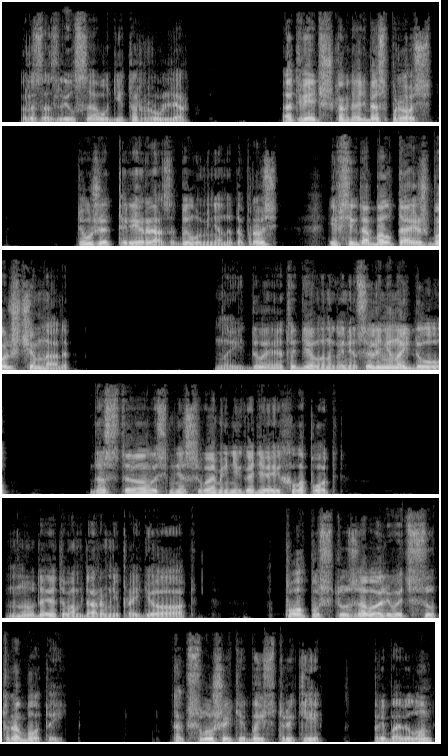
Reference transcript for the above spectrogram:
— разозлился аудитор-рулер. — Ответишь, когда тебя спросят. Ты уже три раза был у меня на допросе и всегда болтаешь больше, чем надо. Найду я это дело, наконец, или не найду? Досталось мне с вами, негодяй, хлопот. Ну, да это вам даром не пройдет. Попусту заваливать суд работой. Так слушайте, быстрюки, — прибавил он,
